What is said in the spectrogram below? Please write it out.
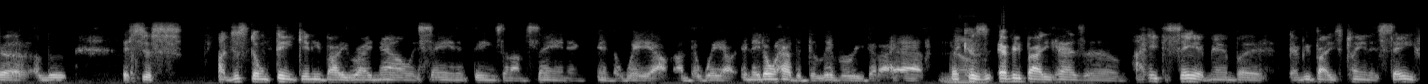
uh, a little. It's just. I just don't think anybody right now is saying the things that I'm saying and, and the way out, on the way out, and they don't have the delivery that I have No. because everybody has a. I hate to say it, man, but everybody's playing it safe.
